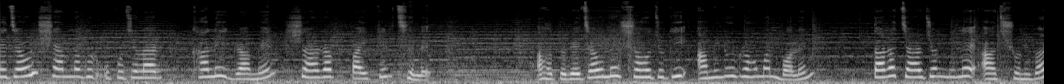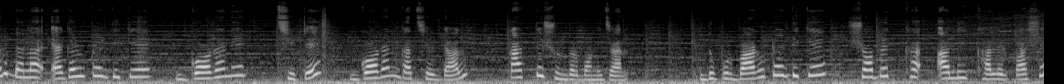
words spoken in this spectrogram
রেজাউল শ্যামনগর উপজেলার খালি গ্রামের শারাব পাইকের ছেলে। আহত রেজাউলের সহযোগী আমিনুর রহমান বলেন, তারা চারজন মিলে আজ শনিবার বেলা এগারোটার দিকে গরানের ছিটে গরান গাছের ডাল কাটতে সুন্দরবনে যান। দুপুর বারোটার দিকে সবেদ আলী খালের পাশে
